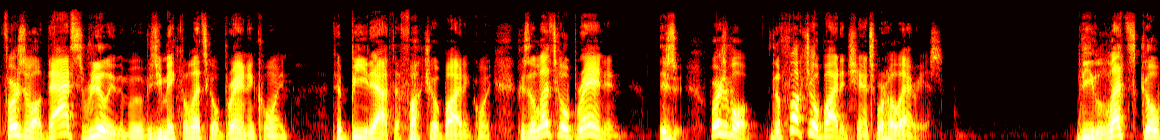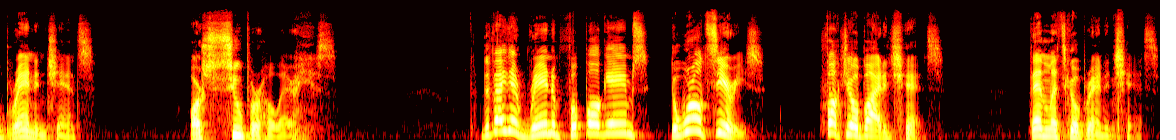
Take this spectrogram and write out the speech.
First of all, that's really the move. Is you make the Let's Go Brandon coin to beat out the fuck Joe Biden coin because the Let's Go Brandon is first of all the fuck Joe Biden chants were hilarious. The Let's Go Brandon chants are super hilarious. The fact that random football games, the World Series, fuck Joe Biden chance. Then let's go Brandon chance.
